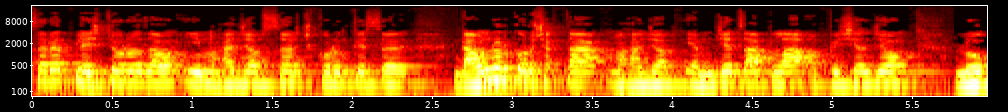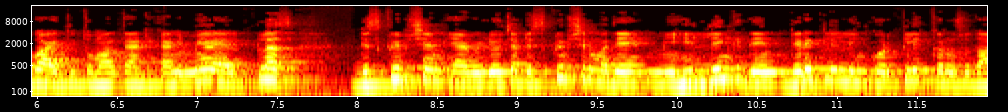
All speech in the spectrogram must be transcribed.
सरळ प्ले स्टोअरवर जाऊन ई महाजॉब सर्च करून ते सर डाउनलोड करू शकता. महाजॉब एम जेचा आपला ऑफिशियल जो लोगो आहे तो तुम्हाला त्या ठिकाणी मिळेल. प्लस डिस्क्रिप्शन या व्हिडिओच्या डिस्क्रिप्शनमध्ये मी ही लिंक देईन. डिरेक्टली लिंकवर क्लिक करून सुद्धा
